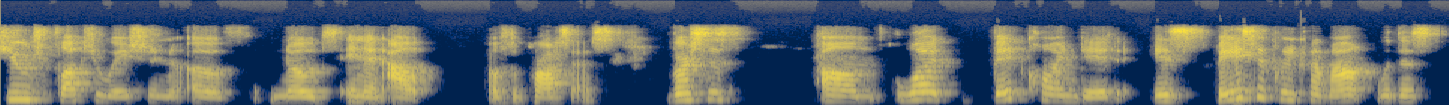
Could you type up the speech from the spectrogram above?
huge fluctuation of nodes in and out of the process. Versus um, what Bitcoin did is basically come out with this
